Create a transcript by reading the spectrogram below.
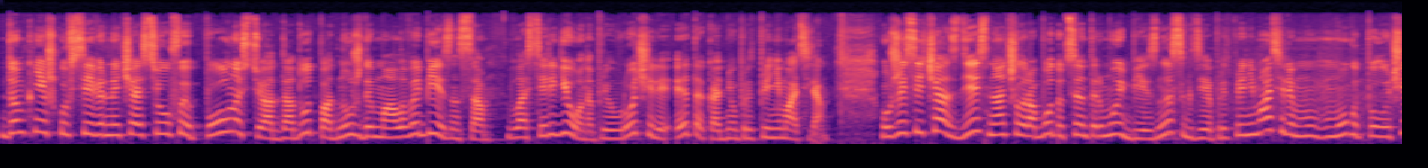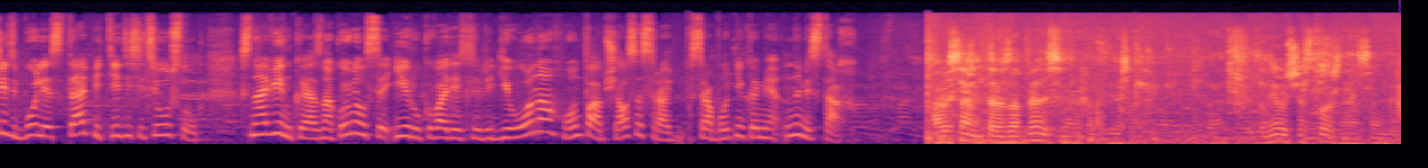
Дом-книжку в северной части Уфы полностью отдадут под нужды малого бизнеса. Власти региона приурочили это ко Дню предпринимателя. Уже сейчас здесь начал работу Центр «Мой бизнес», где предприниматели могут получить более 150 услуг. С новинкой ознакомился и руководитель региона. Он пообщался с работниками на местах. А вы сами-то разобрались в мерах поддержки? Да. Мне очень сложно, на самом деле.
